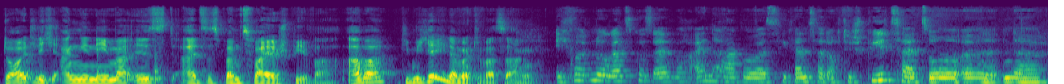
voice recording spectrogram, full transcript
deutlich angenehmer ist, als es beim Zweierspiel war. Aber die Michaela möchte was sagen. Ich wollte nur ganz kurz einfach einhaken, weil wir die ganze Zeit auch die Spielzeit so äh, der,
